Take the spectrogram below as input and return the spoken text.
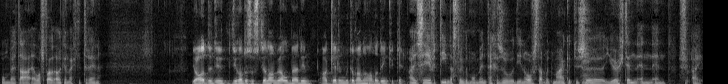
om bij het A-elftal elke dag te trainen. ja, die, die, die hadden zo stilaan wel bij die A-kern moeten gaan halen, denk ik. Hè. Ay, 17, dat is toch het moment dat je zo die overstap moet maken tussen jeugd en, en, en ay,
